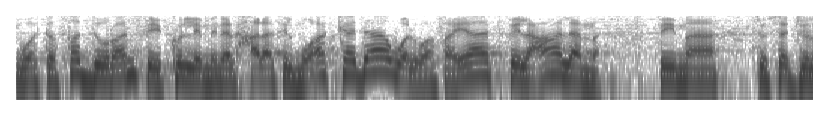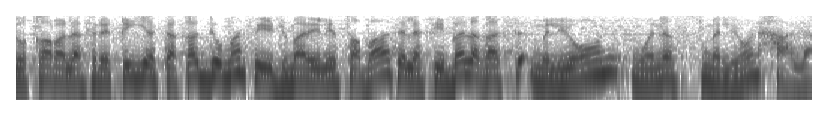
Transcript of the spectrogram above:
وتصدرا في كل من الحالات المؤكدة والوفيات في العالم. فيما تسجل القارة الأفريقية تقدما في إجمالي الإصابات التي بلغت مليون ونصف مليون حالة.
